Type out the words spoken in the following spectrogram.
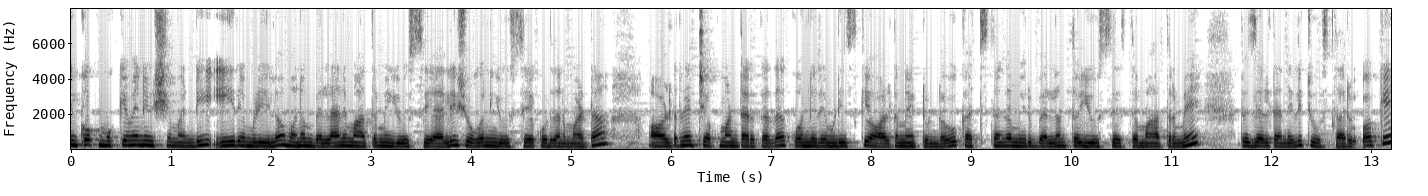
ఇంకొక ముఖ్యమైన విషయం అండి ఈ రెమెడీలో మనం బెల్లాన్ని మాత్రమే యూస్ చేయాలి. షుగర్ని యూస్ చేయకూడదు అనమాట ఆల్టర్నేట్ చెప్పమంటారు కదా కొన్ని రెమెడీస్కి ఆల్టర్నేట్ ఉండవు. ఖచ్చితంగా మీరు బెల్లంతో యూస్ చేస్తే మాత్రమే రిజల్ట్ అనేది చూస్తారు. ఓకే?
